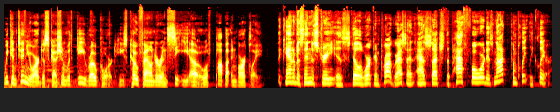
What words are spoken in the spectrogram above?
we continue our discussion with Guy Raccourt. He's co founder and CEO of Papa and Barkley. The cannabis industry is still a work in progress, and as such, the path forward is not completely clear.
